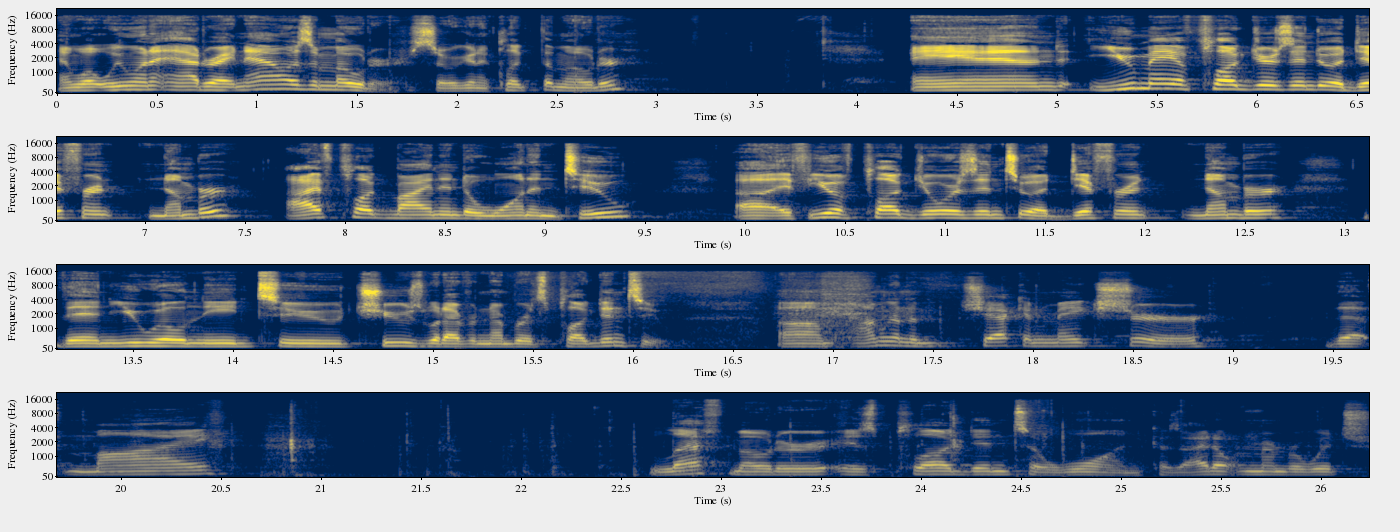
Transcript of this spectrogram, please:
And what we want to add right now is a motor. So we're going to click the motor. And you may have plugged yours into a different number. I've plugged mine into 1 and 2. Uh, if you have plugged yours into a different number, then you will need to choose whatever number it's plugged into. Um, I'm going to check and make sure that my left motor is plugged into 1 because I don't remember which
